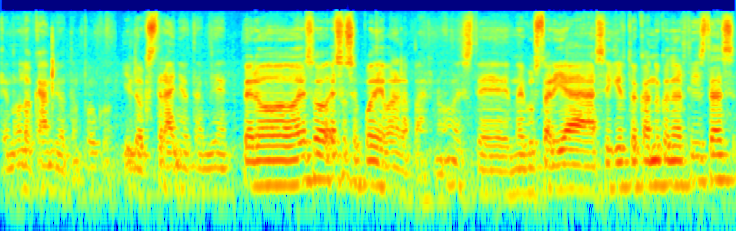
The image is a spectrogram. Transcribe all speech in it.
que no lo cambio tampoco y lo extraño también. Pero eso, eso se puede llevar a la par, ¿no? Este, me gustaría seguir tocando con artistas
